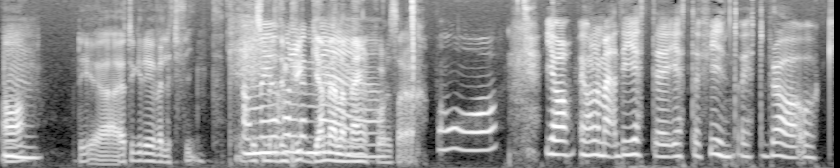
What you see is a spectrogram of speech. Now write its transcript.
ja, Mm. det jag tycker det är väldigt fint. Det är Ja, som en liten brygga med. mellan människor sådär. Åh. Ja, jag håller med. Det är jätte, jättefint och jättebra. Och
